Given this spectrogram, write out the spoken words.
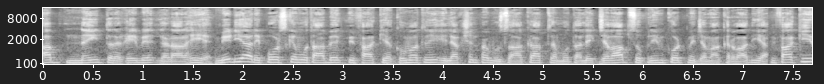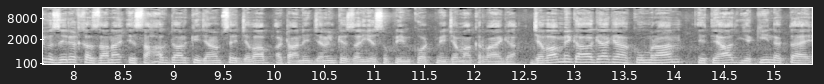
اب نئی ترغیبیں لڑا رہی ہے۔ میڈیا رپورٹس کے مطابق وفاقی حکومت نے الیکشن پر مذاکرات سے متعلق جواب سپریم کورٹ میں جمع کروا دیا۔ وفاقی وزیر خزانہ اسحاق ڈار کی جنب سے جواب اٹارنی جنرل کے ذریعے سپریم کورٹ میں جمع کروایا گیا۔ جواب میں کہا گیا کہ حکمران اتحاد یقین رکھتا ہے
